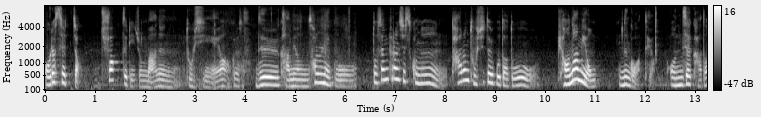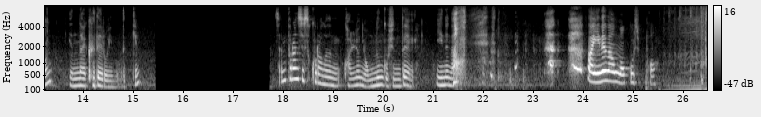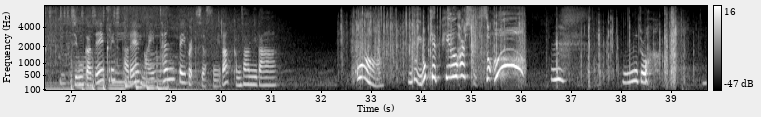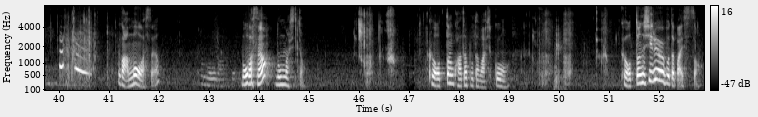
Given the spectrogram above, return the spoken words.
어렸을 적 추억들이 좀 많은 도시예요. 그래서 늘 가면 설레고. 또 샌프란시스코는 다른 도시들보다도 변함이 없는 것 같아요. 언제 가던 옛날 그대로인 느낌? 샌프란시스코랑은 관련이 없는 곳인데 In-N-Out 나 In-N-Out 먹고 싶어. 지금까지 크리스탈의 My 10 Favorites였습니다. 감사합니다. 우와, 이거 이렇게 peel할 수 있어? 헉! 음, 너무 좋아. 이거 안 먹어봤어요? 저 먹어봤어요. 먹어봤어요? 너무 맛있죠? 그 어떤 과자보다 맛있고 그 어떤 시리얼보다 맛있어.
